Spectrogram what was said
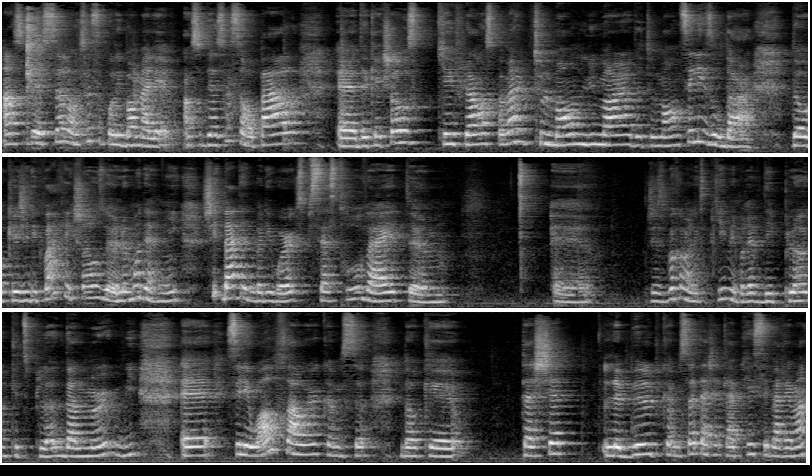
Ensuite de ça, donc ça c'est pour les baumes à lèvres. Ensuite de ça, si on parle euh, de quelque chose qui influence pas mal tout le monde, l'humeur de tout le monde, c'est les odeurs. Donc j'ai découvert quelque chose euh, le mois dernier chez Bath Body Works, puis ça se trouve à être... Euh, je sais pas comment l'expliquer, mais bref, des plugs que tu plugs dans le mur, oui. c'est les wallflowers comme ça. Donc, t'achètes le bulbe comme ça, t'achètes la prise séparément.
